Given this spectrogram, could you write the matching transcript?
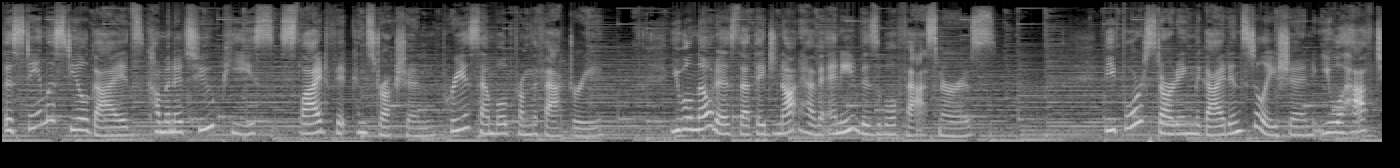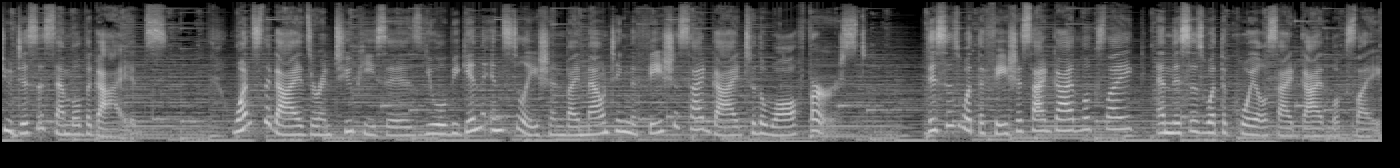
The stainless steel guides come in a two-piece slide fit construction pre-assembled from the factory. You will notice that they do not have any visible fasteners. Before starting the guide installation, you will have to disassemble the guides. Once the guides are in two pieces, you will begin the installation by mounting the fascia side guide to the wall first. This is what the fascia side guide looks like, and this is what the coil side guide looks like.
